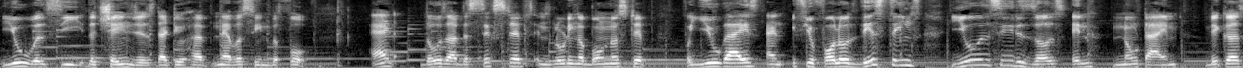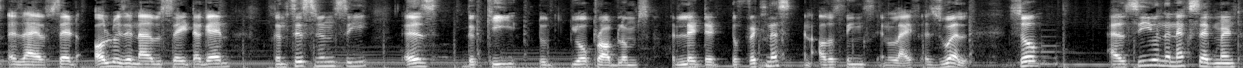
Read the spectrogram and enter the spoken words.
you will see the changes that you have never seen before. And those are the six steps including a bonus tip for you guys. And if you follow these things you will see results in no time. Because as i have said always and i will say it again consistency is the key to your problems related to fitness and other things in life as well. So i'll see you in the next segment.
